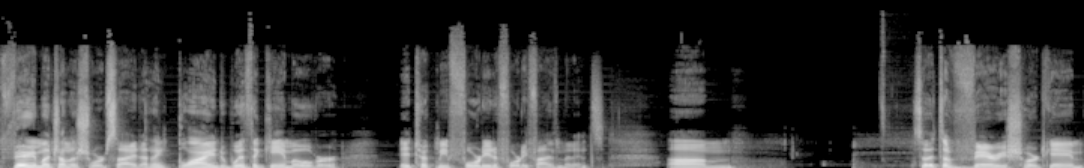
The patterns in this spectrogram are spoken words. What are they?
very much on the short side. I think blind with a game over, it took me forty to forty-five minutes. Um, so it's a very short game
